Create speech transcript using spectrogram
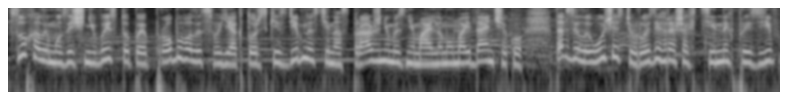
слухали музичні виступи, пробували свої акторські здібності на справжньому знімальному майданчику та взяли участь у розіграшах цінних призів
